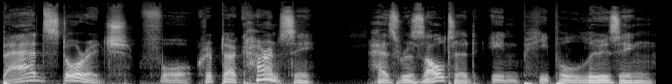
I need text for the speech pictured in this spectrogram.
Bad storage for cryptocurrency has resulted in people losing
